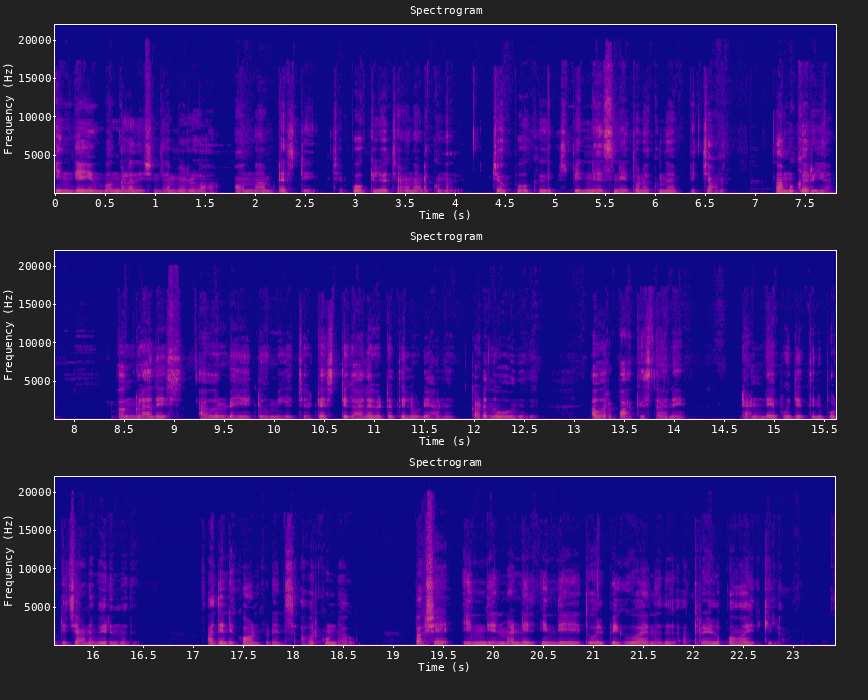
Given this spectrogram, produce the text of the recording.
ഇന്ത്യയും ബംഗ്ലാദേശും തമ്മിലുള്ള ഒന്നാം ടെസ്റ്റ് ചെപ്പോക്കിൽ വെച്ചാണ് നടക്കുന്നത്. ചെപ്പോക്ക് സ്പിന്നേഴ്സിനെ തുണക്കുന്ന പിച്ചാണ്. നമുക്കറിയാം ബംഗ്ലാദേശ് അവരുടെ ഏറ്റവും മികച്ച ടെസ്റ്റ് കാലഘട്ടത്തിലൂടെയാണ് കടന്നുപോകുന്നത്. അവർ പാകിസ്ഥാനെ രണ്ടേ പൂജ്യത്തിന് പൊട്ടിച്ചാണ് വരുന്നത്. അതിന്റെ കോൺഫിഡൻസ് അവർക്കുണ്ടാകും. പക്ഷേ ഇന്ത്യൻ മണ്ണിൽ ഇന്ത്യയെ തോൽപ്പിക്കുക എന്നത് അത്ര എളുപ്പമായിരിക്കില്ല.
